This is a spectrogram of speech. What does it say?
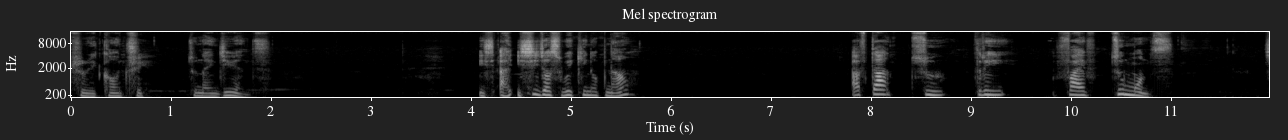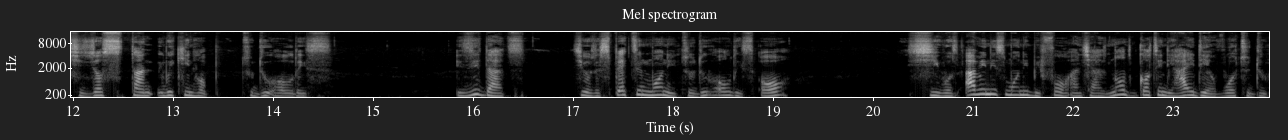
through the country to Nigerians. Is, uh, is she just waking up now? After two, three, five, two months, she's just stand, waking up to do all this. Is it that she was expecting money to do all this or she was having this money before and she has not gotten the idea of what to do?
